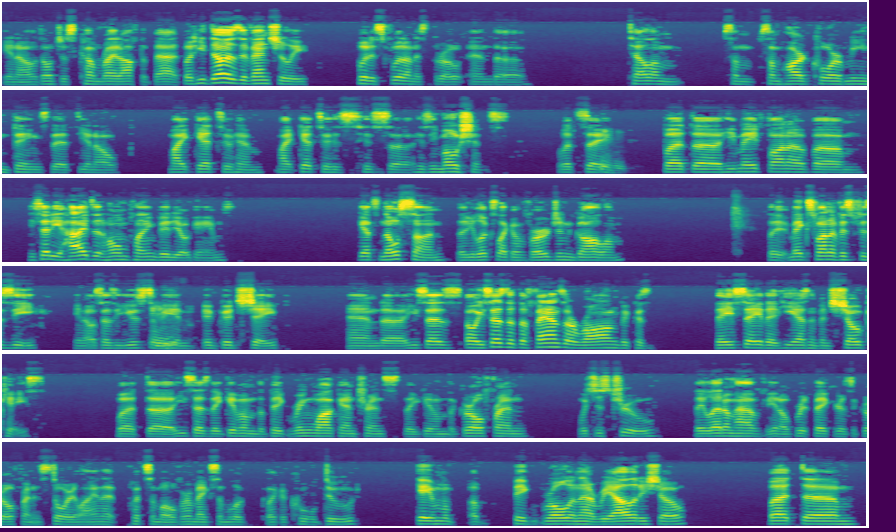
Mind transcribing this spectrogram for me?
You know, don't just come right off the bat. But he does eventually put his foot on his throat and uh, tell him some some hardcore mean things that you know might get to him, might get to his his uh, his emotions, let's say. Mhm. But uh, he made fun of. Um, he said he hides at home playing video games. Gets no sun, That he looks like a virgin golem. But it makes fun of his physique. You know, says he used to be Mhm. in, in good shape. And uh, he says, oh, he says that the fans are wrong because they say that he hasn't been showcased. But uh, he says they give him the big ring walk entrance. They give him the girlfriend, which is true. They let him have, you know, Britt Baker as a girlfriend in storyline that puts him over, makes him look like a cool dude. Gave him a, a big role in that reality show. But um,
